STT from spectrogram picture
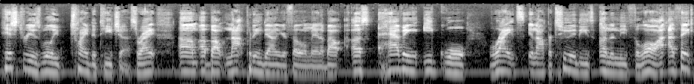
history is really trying to teach us, right? Um, about not putting down your fellow man, about us having equal rights and opportunities underneath the law. I, I think.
